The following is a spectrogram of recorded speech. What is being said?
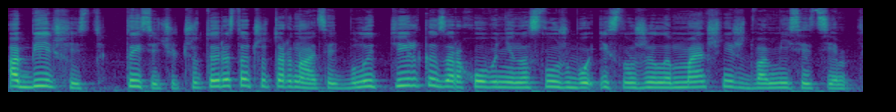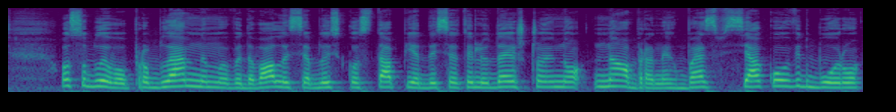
А більшість 1414 були тільки зараховані на службу і служили менш ніж два місяці. Особливо проблемними видавалися близько 150 людей, щойно набраних без всякого відбору,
